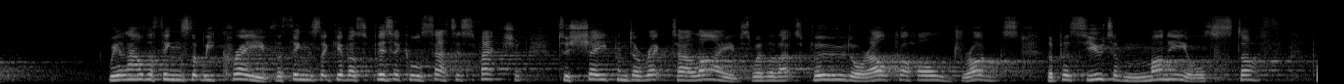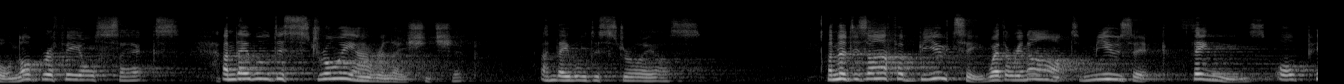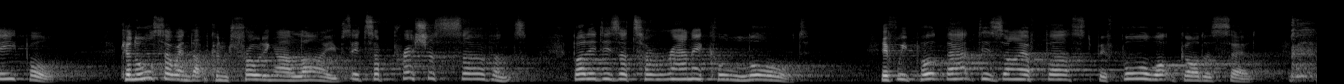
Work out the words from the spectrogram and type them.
We allow the things that we crave, the things that give us physical satisfaction, to shape and direct our lives, whether that's food or alcohol, drugs, the pursuit of money or stuff, pornography or sex. And they will destroy our relationship and they will destroy us. And the desire for beauty, whether in art, music, things, or people, can also end up controlling our lives. It's a precious servant, but it is a tyrannical Lord. If we put that desire first before what God has said,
